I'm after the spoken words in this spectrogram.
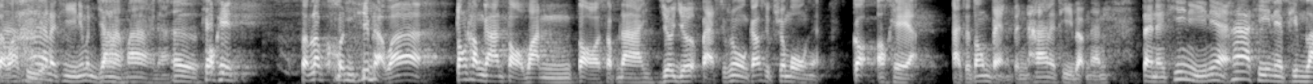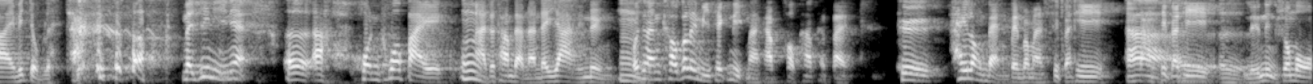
แต่ว่าห้านาทีห้านาทีนี่มันยากมากนะเออแค่โอเค สำหรับคนที่แบบว่าต้องทำงานต่อวันต่อสัปดาห์เยอะๆ 80 ชั่วโมง 90 ชั่วโมงเนี่ยก็โอเคอะอาจจะต้องแบ่งเป็น 5 นาทีแบบนั้น แต่ในที่นี้เนี่ย ห้าทีเนี่ยพิมพ์ไลน์ไม่จบเลย ในที่นี้เนี่ย เอออะ คนทั่วไปอืมอาจจะทำแบบนั้นได้ยากนิดนึง อืม เพราะฉะนั้นเขาก็เลยมีเทคนิคมาครับ ขอภาพถัดไป คือให้ลองแบ่งเป็นประมาณ 10 นาที อ่า30 นาทีเออเออ หรือ 1 ชั่วโมง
